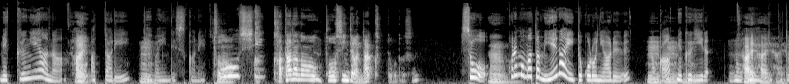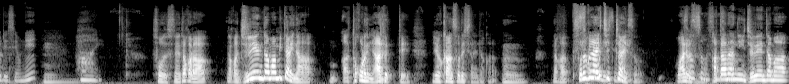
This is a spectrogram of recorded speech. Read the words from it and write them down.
メクギアナはい。のあたりって言えばいいんですかね、その刀身。か刀の刀身ではなくってことですね。そう、うん。これもまた見えないところにあるのか、うんうんうん。メクギの、ことですよね。うん。はい。そうですね。だから、なんか10円玉みたいなあところにあるっていう感想でしたね。だから。うん。なんか、それぐらいちっちゃいんですよ。わかります？刀に10円玉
